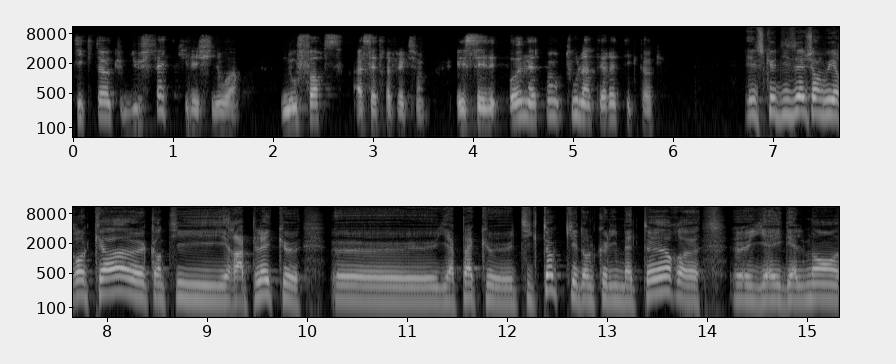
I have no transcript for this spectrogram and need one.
TikTok, du fait qu'il est chinois, nous force à cette réflexion. Et c'est honnêtement tout l'intérêt de TikTok. Et ce que disait Jean-Louis Roca euh, quand il rappelait qu'il euh, n'y a pas que TikTok qui est dans le collimateur, euh, il y a également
